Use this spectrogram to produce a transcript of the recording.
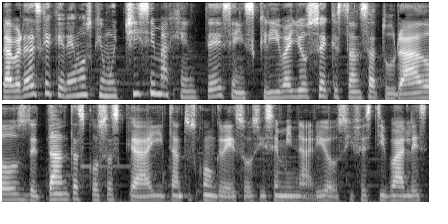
La verdad es que queremos que muchísima gente se inscriba. Yo sé que están saturados de tantas cosas que hay, tantos congresos y seminarios y festivales,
